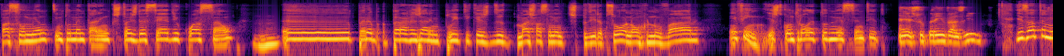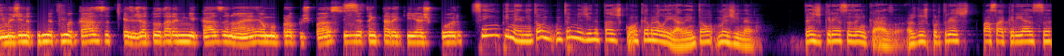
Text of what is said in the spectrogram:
facilmente implementarem questões de assédio, coação, uhum. uh, para, para arranjarem políticas de mais facilmente despedir a pessoa, não renovar. Enfim, este controle é todo nesse sentido. É super invasivo. Exatamente. Imagina tu na tua casa, quer dizer, já estou a dar a minha casa, não é? É o meu próprio espaço e ainda tenho que estar aqui a expor. Sim, Pimenta, então, então imagina, estás com a câmera ligada, então imagina, tens crianças em casa, às duas por três passa a criança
